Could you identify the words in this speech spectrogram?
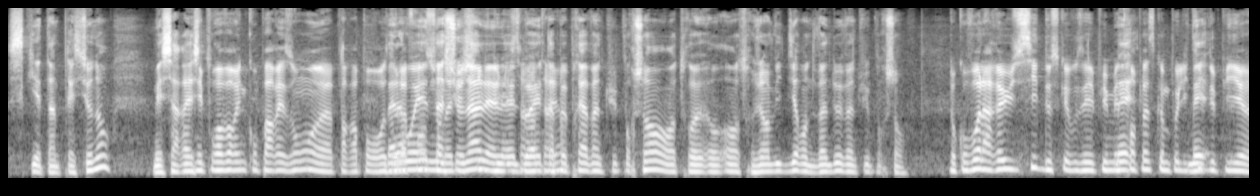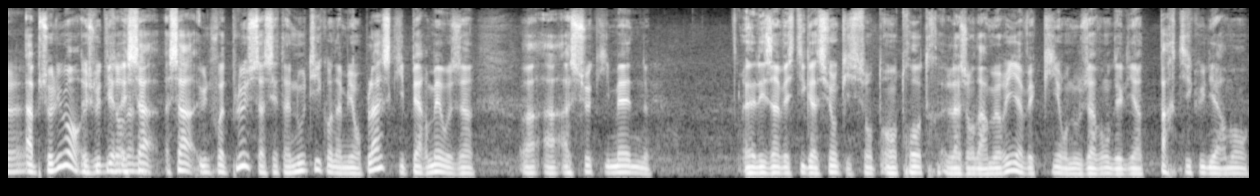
ce qui est impressionnant. Mais ça reste. Et pour avoir une comparaison euh, par rapport aux ben, la moyenne nationale, elle, doit être à peu près à 28%, entre, entre j'ai envie de dire entre 22 et 28%. Donc on voit la réussite de ce que vous avez pu mettre en place comme politique depuis. Euh, absolument. je veux dire, et ça, ça, une fois de plus, ça c'est un outil qu'on a mis en place qui permet aux à, à, ceux qui mènent euh, les investigations, qui sont entre autres la gendarmerie, avec qui on, nous avons des liens particulièrement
